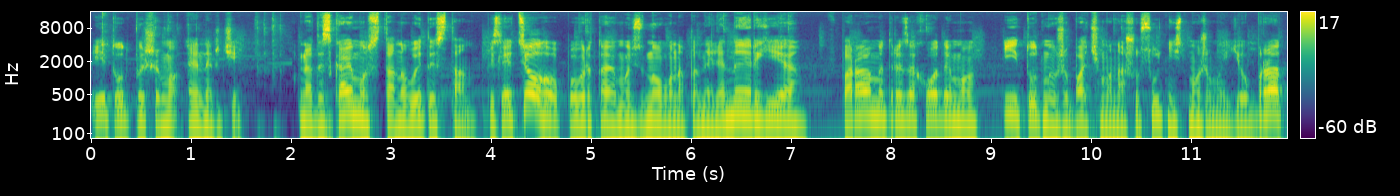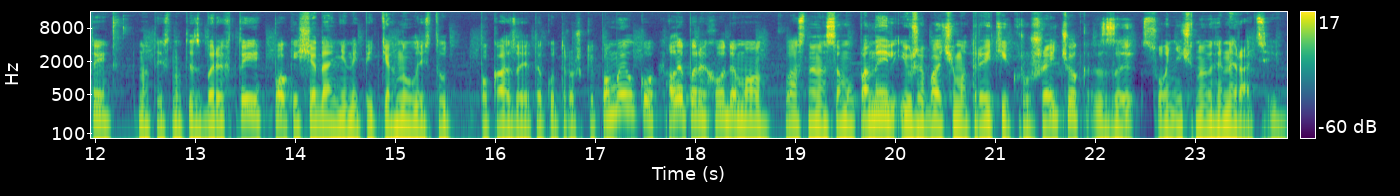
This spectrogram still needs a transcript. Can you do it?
і тут пишемо Energy. Натискаємо Встановити стан. Після цього повертаємось знову на панель енергія, в параметри заходимо. І тут ми вже бачимо нашу сутність, можемо її обрати, натиснути Зберегти. Поки ще дані не підтягнулись, тут показує таку трошки помилку, але переходимо власне на саму панель і вже бачимо третій кружечок з сонячною генерацією.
